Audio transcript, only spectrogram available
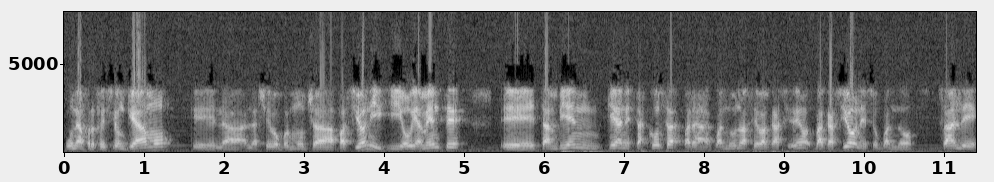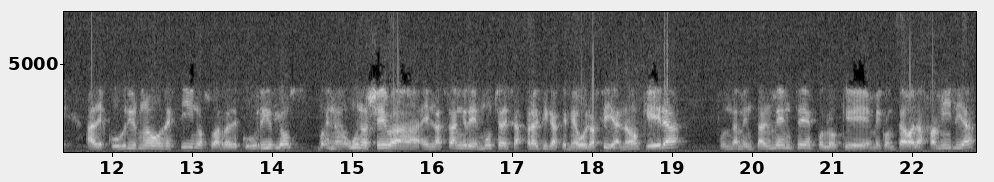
una profesión que amo, que la, llevo con mucha pasión y, obviamente eh, también quedan estas cosas para cuando uno hace vacaciones, vacaciones o cuando sale a descubrir nuevos destinos o a redescubrirlos, bueno, uno lleva en la sangre muchas de esas prácticas que mi abuelo hacía, ¿no? Que era fundamentalmente, por lo que me contaba la familia,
